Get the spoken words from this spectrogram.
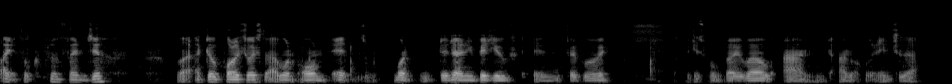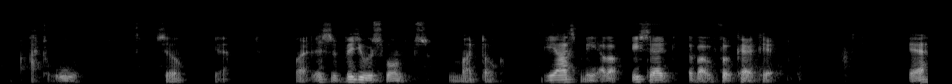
I for a couple of friends here. Right, I do apologise that I went on it wasn't did any videos in February. It just went very well and I'm not going into that at all. So yeah. Right, this is a video response from Mad Dog. He asked me about he said about foot care kit. Yeah.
